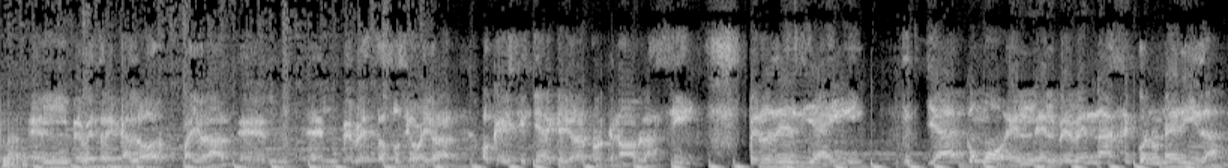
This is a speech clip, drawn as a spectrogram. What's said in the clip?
El bebé trae calor, va a llorar. El, bebé está sucio, va a llorar. Ok, sí tiene que llorar porque no habla. Sí. Pero desde ahí, ya como el, el bebé nace con una herida,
